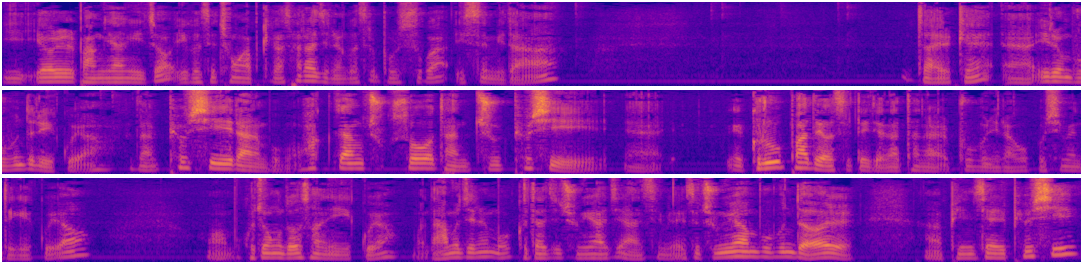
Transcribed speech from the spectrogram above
이 열 방향이죠. 이것의 총합계가 사라지는 것을 볼 수가 있습니다. 자 이렇게 에, 이런 부분들이 있고요. 그다음 표시라는 부분, 확장, 축소, 단축, 표시 에, 그룹화 되었을 때 이제 나타날 부분이라고 보시면 되겠고요. 어, 뭐 그 정도 선이 있고요. 뭐 나머지는 뭐 그다지 중요하지 않습니다. 그래서 중요한 부분들 어, 빈셀 표시,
